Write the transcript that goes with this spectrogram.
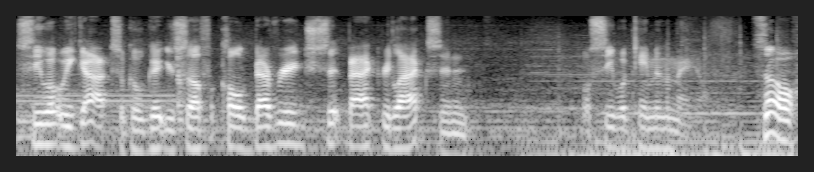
see what we got. So go get yourself a cold beverage, sit back, relax, and we'll see what came in the mail. So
